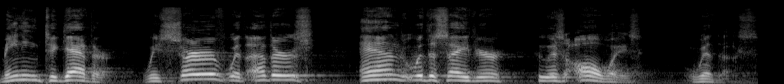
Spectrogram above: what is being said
meaning together. We serve with others and with the Savior who is always with us.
